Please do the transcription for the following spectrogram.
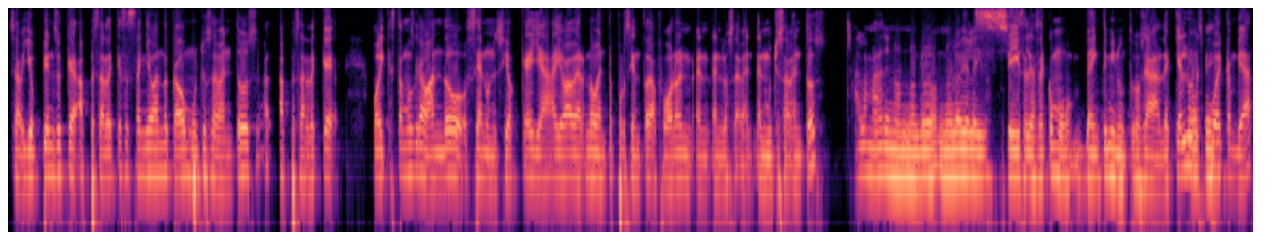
O sea, yo pienso que a pesar de que se están llevando a cabo muchos eventos, a, pesar de que hoy que estamos grabando se anunció que ya iba a haber 90% de aforo en, en, los en muchos eventos. A la madre, no, no, lo, no lo había leído. Sí, salió hace como 20 minutos. O sea, de aquí al lunes puede cambiar.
